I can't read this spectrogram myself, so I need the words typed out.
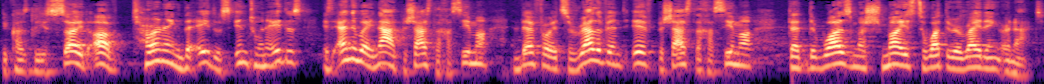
because the side of turning the edus into an edus is anyway not b'shas chasima, and therefore it's irrelevant if b'shas chasima that there was mashmais to what they were writing or not.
